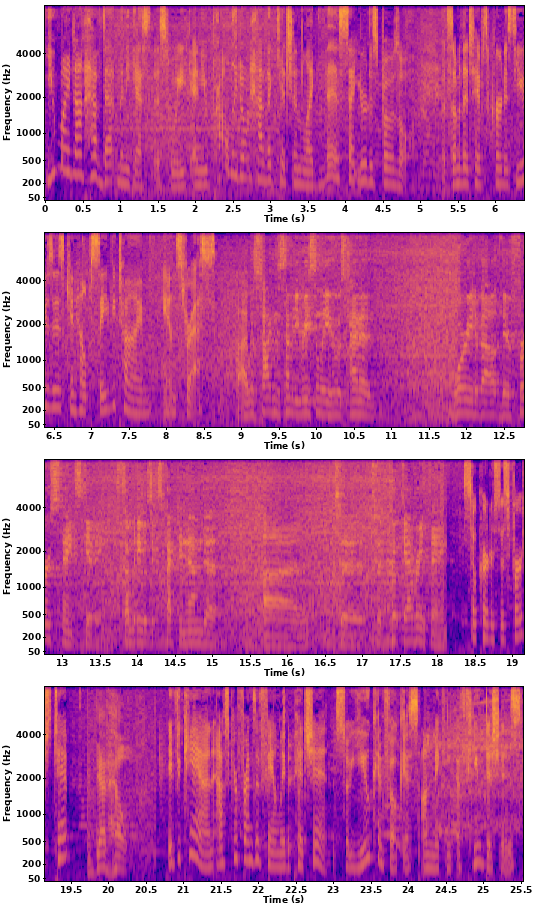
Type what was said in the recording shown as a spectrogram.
You might not have that many guests this week, and you probably don't have a kitchen like this at your disposal. But some of the tips Curtis uses can help save you time and stress. I was talking to somebody recently who was kind of worried about their first Thanksgiving. Somebody was expecting them to, uh, to, to cook everything. So Curtis's first tip? Get help. If you can, ask your friends and family to pitch in so you can focus on making a few dishes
